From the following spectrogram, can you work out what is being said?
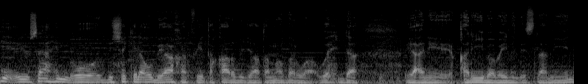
يساهم بشكل أو بآخر في تقارب وجهات النظر ووحدة يعني قريبة بين الإسلاميين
